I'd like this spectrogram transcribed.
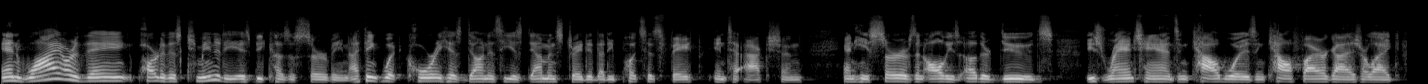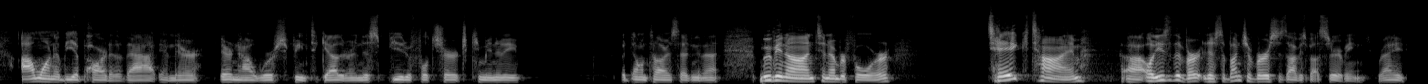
And why are they part of this community is because of serving. I think what Corey has done is he has demonstrated that he puts his faith into action and he serves, and all these other dudes, these ranch hands and cowboys and Cal Fire guys are like, I want to be a part of that. And they're, they're now worshiping together in this beautiful church community. But don't tell her I said any of that. Moving on to number four take time uh, oh, these are the ver- there's a bunch of verses obviously about serving, right?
